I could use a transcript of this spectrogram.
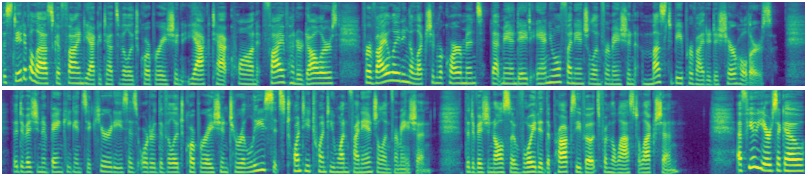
The state of Alaska fined Yakutat's Village Corporation, Yak-tat Kwaan, $500 for violating election requirements that mandate annual financial information must be provided to shareholders. The Division of Banking and Securities has ordered the Village Corporation to release its 2021 financial information. The division also voided the proxy votes from the last election. A few years ago,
